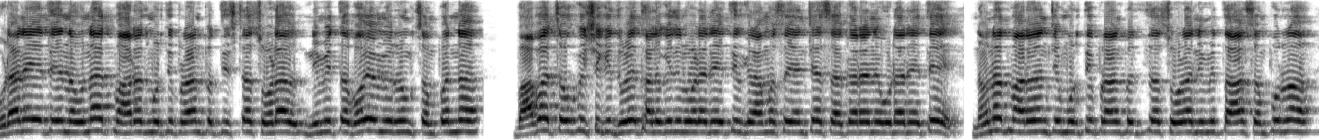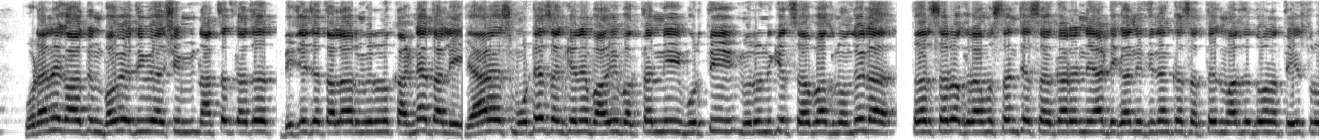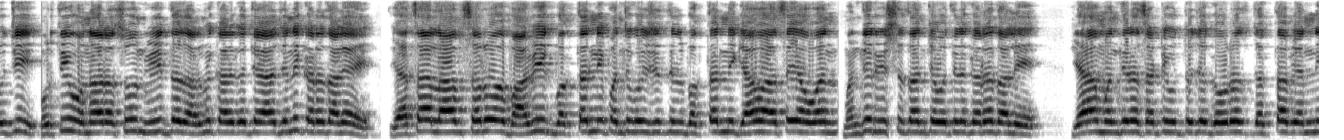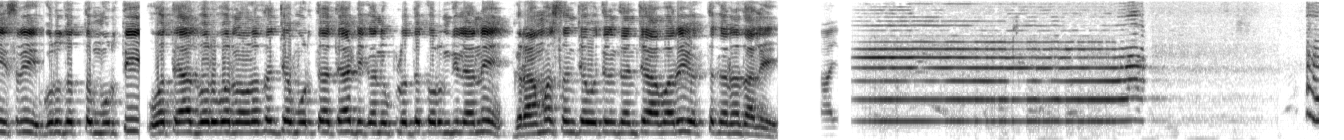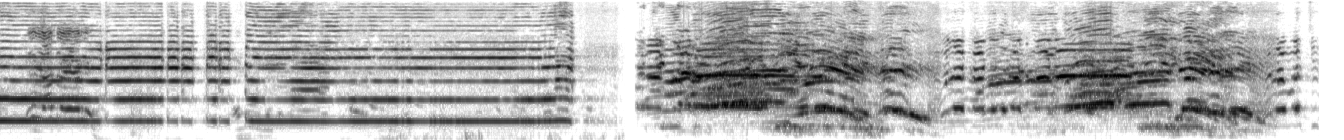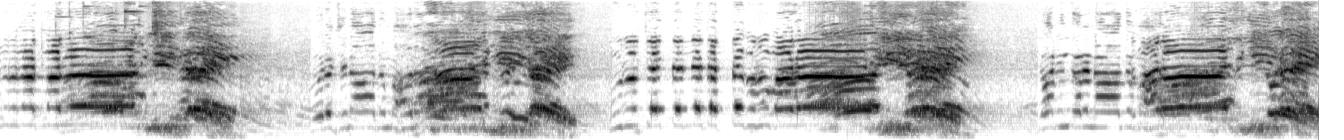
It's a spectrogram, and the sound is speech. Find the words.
उडाणे येथे नवनाथ महाराज मूर्ती प्राण प्रतिष्ठा सोहळा निमित्त भव्य मिरवणूक संपन्न. बाबा चौकशी की धुळे तालुक्यातील उडाणे येथील ग्रामस्थ यांच्या सहकार्याने उडाणे येथे नवनाथ महाराजांची मूर्ती प्राण प्रतिष्ठा सोहळा निमित्त आज संपूर्ण उडाणे गावातून भव्य दिव्य अशी नाचत गाजत डीजेच्या तालावर मिरवणूक काढण्यात आली. यावेळेस मोठ्या संख्येने भावी भक्तांनी मूर्ती मिरवणुकीत सहभाग नोंदविला. तर सर्व ग्रामस्थांच्या सहकार्याने या ठिकाणी दिनांक सत्तावीस मार्च दोन हजार तेवीस रोजी मूर्ती होणार असून विविध धार्मिक कार्यक्रमाचे आयोजन करण्यात आले आहे. याचा लाभ सर्व भाविक भक्तांनी पंचक्रोशीतील भक्तांनी घ्यावा असे आवाहन मंदिर विश्वतांच्या वतीने करण्यात आले. या मंदिरासाठी उद्योजक गौरव जगताप यांनी श्री गुरुदत्त मूर्ती व त्याचबरोबर नवनाथांच्या मूर्त्या त्या ठिकाणी उपलब्ध करून दिल्याने ग्रामस्थांच्या वतीने त्यांचे आभारही व्यक्त करण्यात आले गोरक्षनाथ महाराज की जय गुरु चैतन्य दत्त गुरु की जय महाराज की जय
